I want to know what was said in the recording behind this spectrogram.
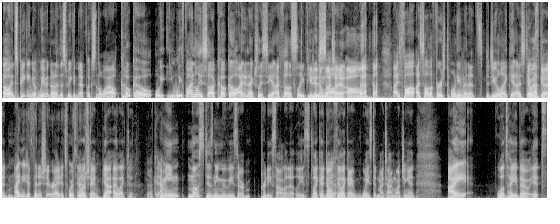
Oh, and speaking of, we haven't done it this week in Netflix in a while. Coco, we you- we finally saw Coco. I didn't actually see it. I fell asleep. You didn't watch it at all. I saw I saw the first 20 minutes. Did you like it? I still It was have to. good. I need to finish it. Right? It's worth It was finishing. good. Yeah, I liked it. Okay. I mean, most Disney movies are pretty solid at least. Like I don't Yeah. feel like I wasted my time watching it. I will tell you though, it's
